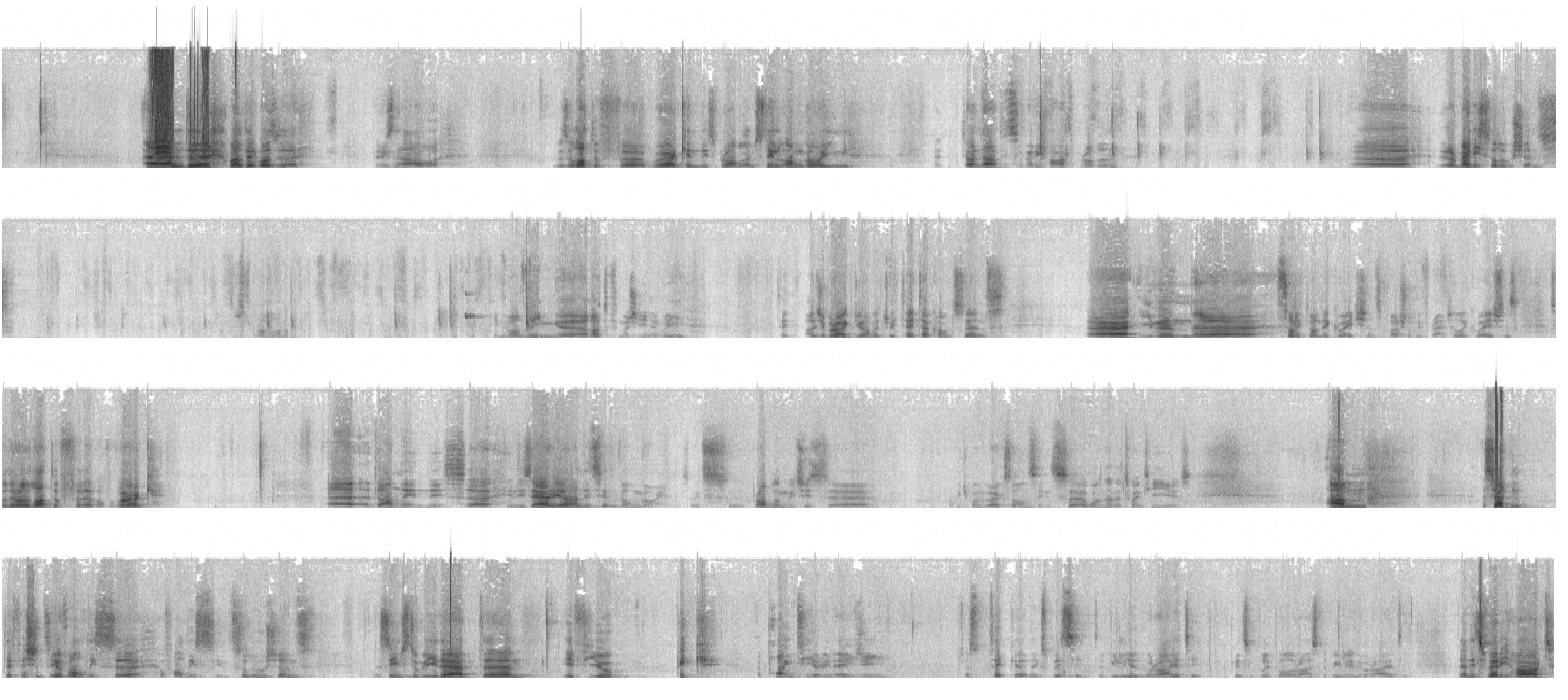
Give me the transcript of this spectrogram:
And, well, there was a, there is now there was a lot of uh, work in this problem, still ongoing. It turned out it's a very hard problem. Uh, there are many solutions this problem involving uh, a lot of machinery, algebraic geometry, theta constants, uh, even uh, soliton equations, partial differential equations. So there are a lot of, uh, of work uh, done in this uh, in this area, and it's still ongoing. So it's a problem which is which one works on since 120 years. Um, a certain deficiency of all these of all these solutions seems to be that um, if you pick a point here in AG, just take an explicit abelian variety, principally polarized abelian variety, then it's very hard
